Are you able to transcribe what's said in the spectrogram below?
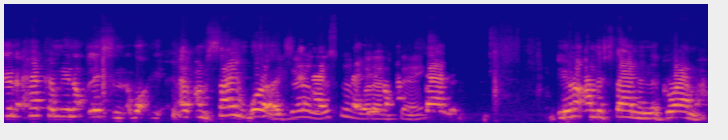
You're not- how come you're not listening? What I'm saying words. You that- listen to what I'm saying. You're not understanding the grammar.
